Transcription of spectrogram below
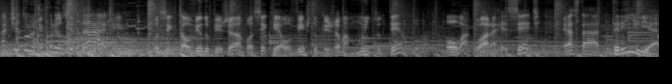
A título de curiosidade, você que está ouvindo o Pijama, você que é ouvinte do Pijama há muito tempo, ou agora recente, esta trilha,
